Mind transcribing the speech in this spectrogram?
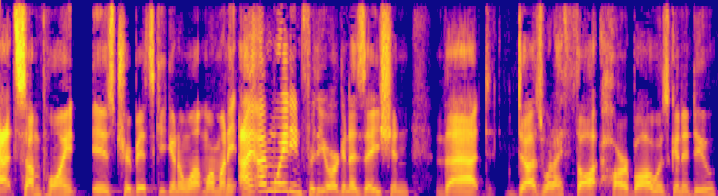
at some point, is Trubisky going to want more money? I, I'm waiting for the organization that does what I thought Harbaugh was going to do.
